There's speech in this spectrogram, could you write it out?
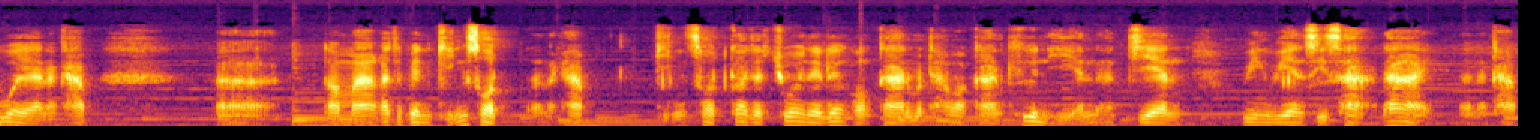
ด้วยนะครับต่อมาก็จะเป็นขิงสดนะครับ ขิงสดก็จะช่วยในเรื่องของการบรรเทาอาการคลื่นเหียนอาเจียน วิงเวียนศีรษะได้นะครับ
